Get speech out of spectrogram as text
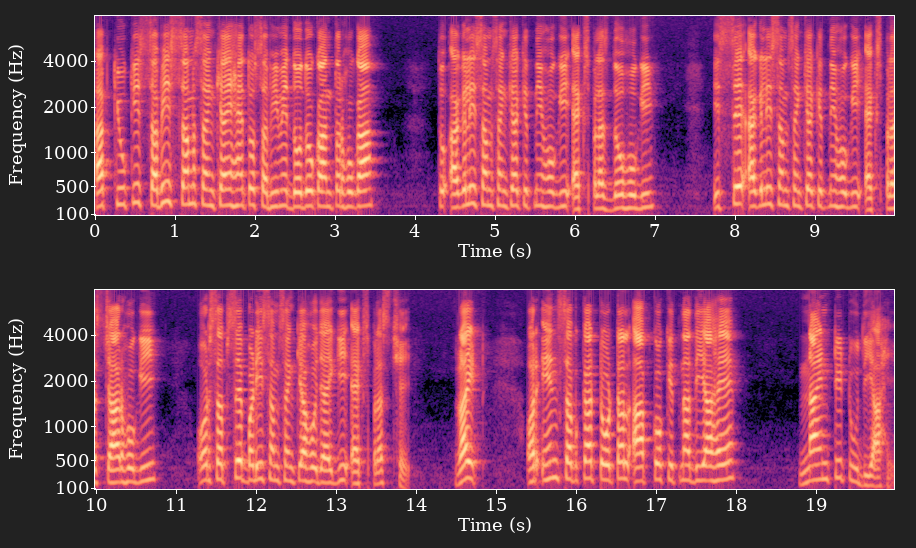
अब क्योंकि सभी सम संख्याएँ हैं तो सभी में दो दो का अंतर होगा। तो अगली सम संख्या कितनी होगी? एक्स प्लस दो होगी। इससे अगली सम संख्या कितनी होगी? एक्स प्लस चार होगी और सबसे बड़ी सम संख्या हो जाएगी एक्स प्लस छः राइट और इन सब का टोटल आपको कितना दिया है? नाइन्टी टू दिया है।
